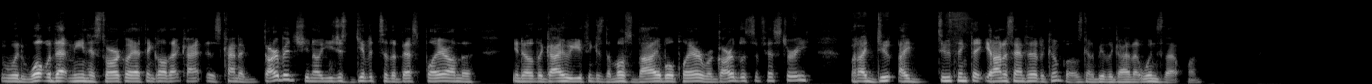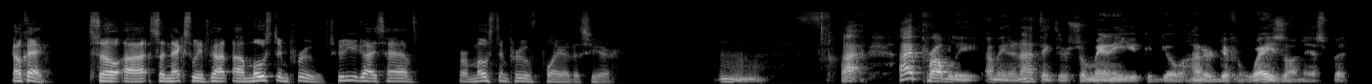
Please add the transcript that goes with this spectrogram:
would what would that mean historically? I think all that kind is kind of garbage. You know, you just give it to the best player on the, you know, the guy who you think is the most valuable player, regardless of history. But I do I do think that Giannis Antetokounmpo is going to be the guy that wins that one. Okay, so uh so next we've got uh, most improved. Who do you guys have for most improved player this year? Hmm. I I probably I mean, and I think there's so many you could go a hundred different ways on this, but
